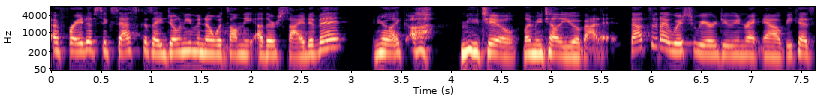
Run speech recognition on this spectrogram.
afraid of success because I don't even know what's on the other side of it. And you're like, ah, oh, me too. Let me tell you about it. That's what I wish we were doing right now because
